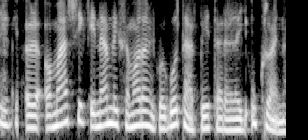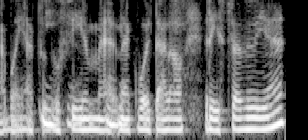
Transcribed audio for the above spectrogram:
igen. A másik, én emlékszem arra, amikor Gotár Péterrel egy Ukrajnában játszódó igen. filmnek igen. voltál a résztvevője.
